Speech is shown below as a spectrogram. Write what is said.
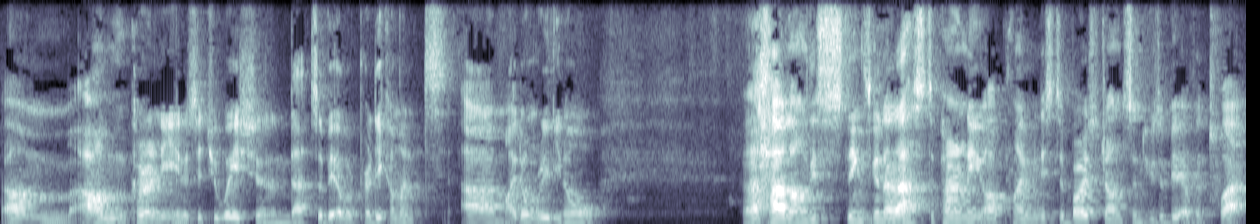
Um, I'm currently in a situation that's a bit of a predicament. Um, I don't really know uh, how long this thing's gonna last? Apparently, our Prime Minister Boris Johnson, who's a bit of a twat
